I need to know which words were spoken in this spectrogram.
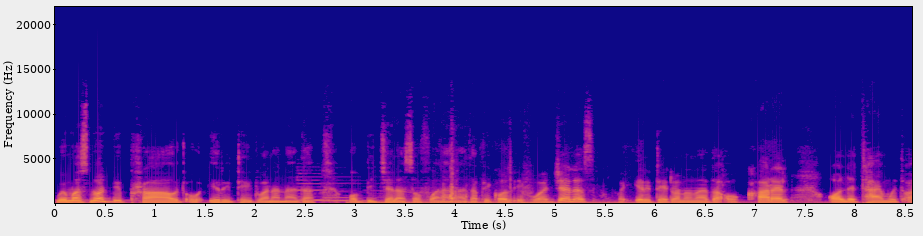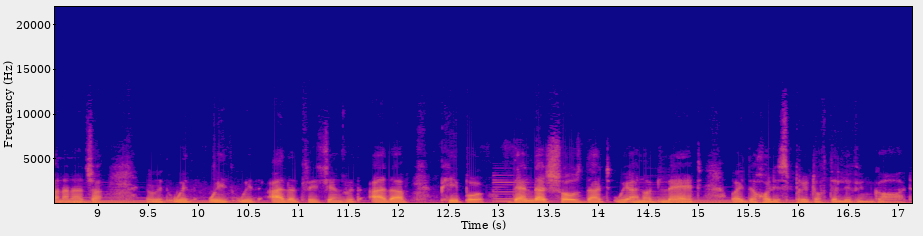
we must not be proud or irritate one another or be jealous of one another. Because if we are jealous or irritate one another or quarrel all the time with one another, with, with, with, with other Christians, with other people, then that shows that we are not led by the Holy Spirit of the living God.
